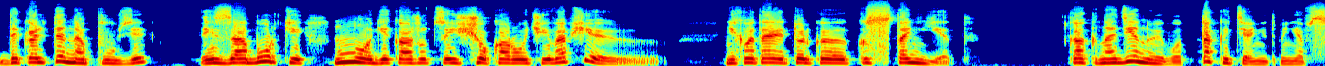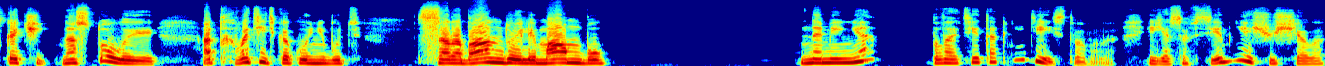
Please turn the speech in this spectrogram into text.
декольте на пузе, из-за оборки ноги кажутся еще короче, и вообще не хватает только кастаньет. Как надену его, так и тянет меня вскочить на стол и отхватить какую-нибудь сарабанду или мамбу. На меня платье так не действовало, и я совсем не ощущала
